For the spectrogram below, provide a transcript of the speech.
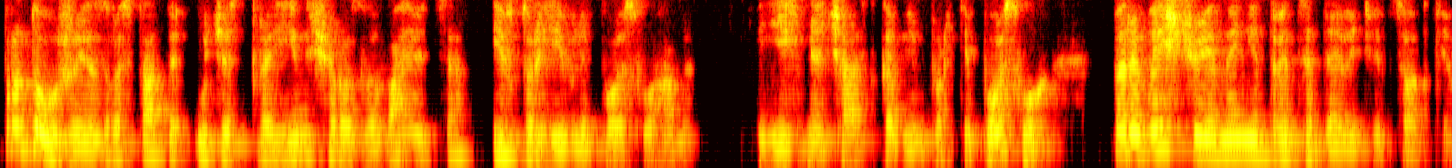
Продовжує зростати участь країн, що розвиваються, і в торгівлі послугами. Їхня частка в імпорті послуг перевищує нині 39%,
